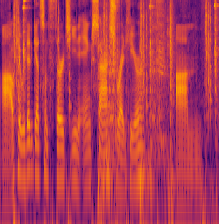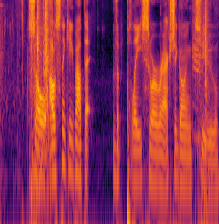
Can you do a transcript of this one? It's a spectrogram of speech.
Uh, okay, we did get some 13 ink sacs right here. Um, so I was thinking about the the place where we're actually going to...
